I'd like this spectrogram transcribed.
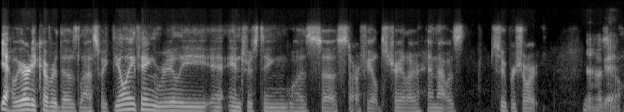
Yeah, we already covered those last week. The only thing really uh, interesting was uh, Starfield's trailer, and that was super short. Okay. So,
